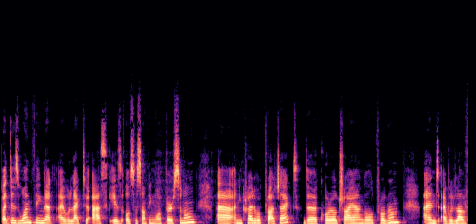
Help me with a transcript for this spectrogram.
But there's one thing that I would like to ask is also something more personal, uh, an incredible project, the Coral Triangle program. And I would love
